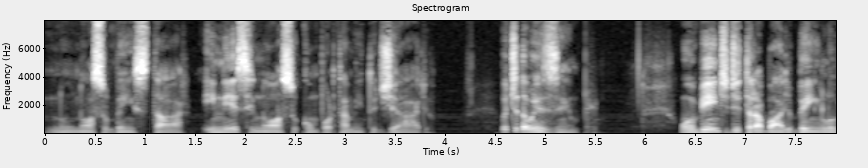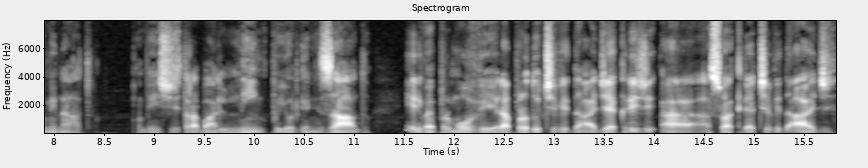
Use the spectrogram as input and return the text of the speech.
no nosso bem-estar e nesse nosso comportamento diário. Vou te dar um exemplo. Um ambiente de trabalho bem iluminado, um ambiente de trabalho limpo e organizado, ele vai promover a produtividade e a, a, sua criatividade.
